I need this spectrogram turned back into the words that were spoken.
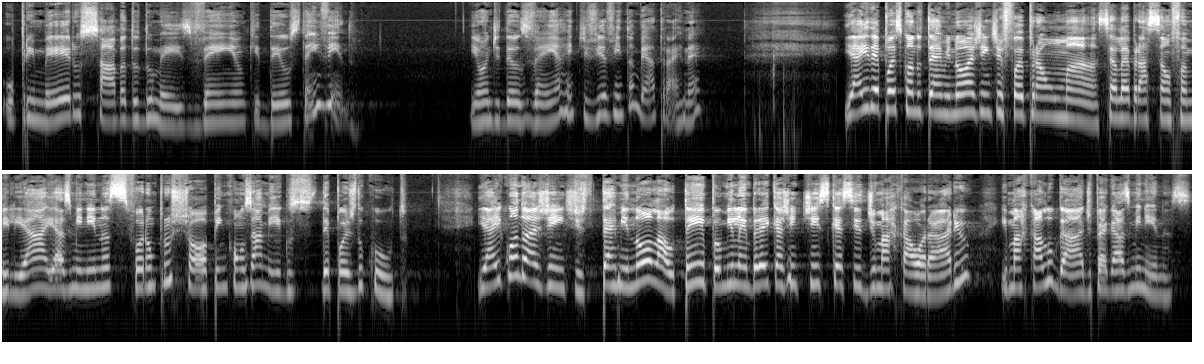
o primeiro sábado do mês. Venham que Deus tem vindo. E onde Deus vem, a gente devia vir também atrás, né? E aí, depois, quando terminou, a gente foi para uma celebração familiar e as meninas foram para o shopping com os amigos depois do culto. E aí, quando a gente terminou lá o tempo, eu me lembrei que a gente tinha esquecido de marcar horário e marcar lugar de pegar as meninas.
